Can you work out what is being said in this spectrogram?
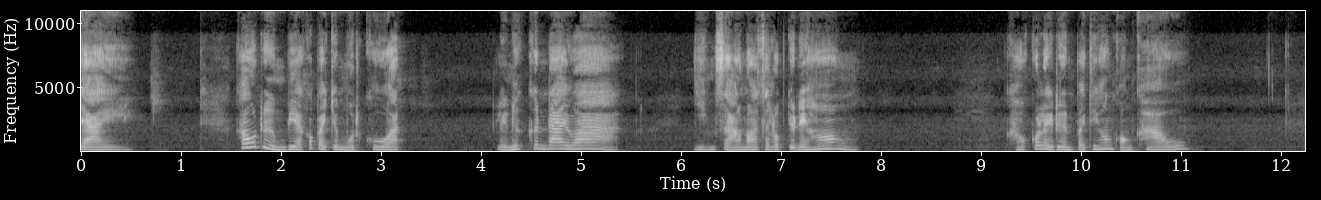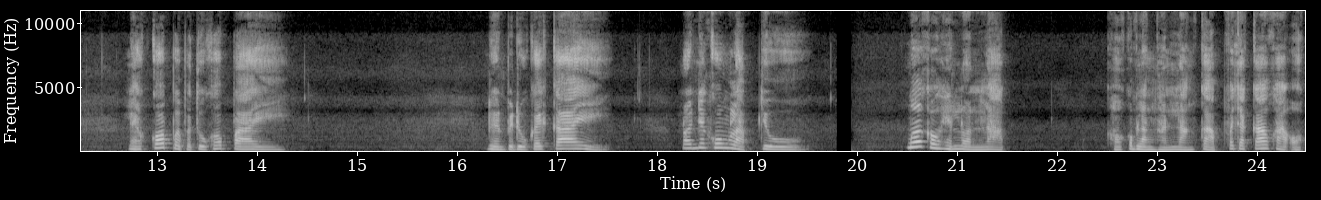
ใจ เขาดื่มเบียร์เข้าไปจนหมดขวดเลยนึกขึ้นได้ว่า หญิงสาวนอนสลบอยู่ในห้อง เขาก็เลยเดินไปที่ห้องของเขา แล้วก็เปิดประตูเข้าไป เดินไปดูใกล้ๆหล่อนยังคงหลับอยู่ เมื่อเขาเห็นหล่อนหลับ เขากำลังหันหลังกลับว่าจะก้าวขาออก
